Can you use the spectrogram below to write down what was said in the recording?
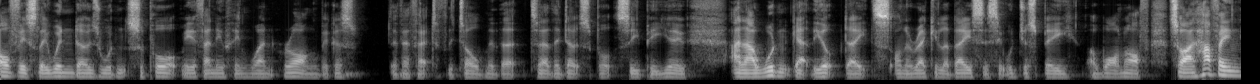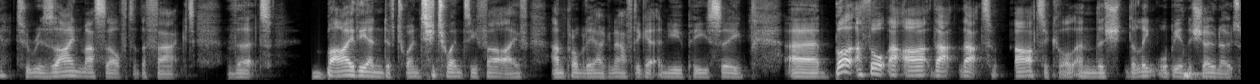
obviously, Windows wouldn't support me if anything went wrong because they've effectively told me that uh, they don't support the CPU, and I wouldn't get the updates on a regular basis. It would just be a one-off. So I'm having to resign myself to the fact that by the end of 2025, I'm probably going to have to get a new PC. Uh, but I thought that that that article and the sh- the link will be in the show notes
